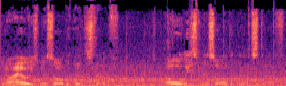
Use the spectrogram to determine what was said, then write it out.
You know, I always miss all the good stuff. Always miss all the good stuff.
